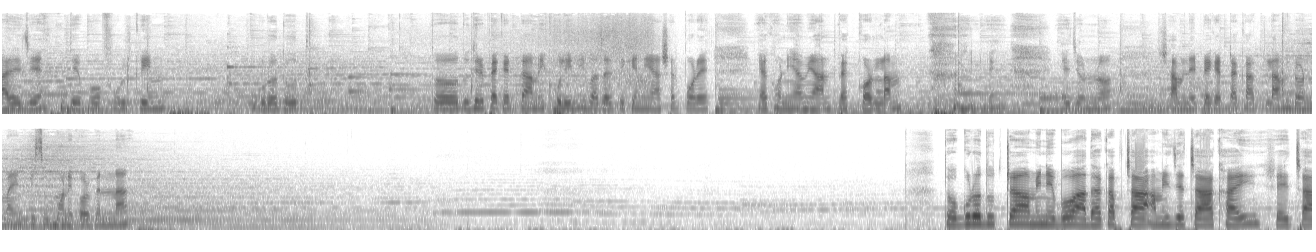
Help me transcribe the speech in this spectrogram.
আর এই যে দেব ফুল ক্রিম, গুঁড়ো দুধ। তো দুধের প্যাকেটটা আমি খুলিনি, বাজার থেকে নিয়ে আসার পরে এখনই আমি আনপ্যাক করলাম। এই জন্য সামনে প্যাকেটটা কাটলাম। ডোন্ট মাইন্ড কিছু মনে করবেন না। তো গুঁড়ো দুধটা আমি নেব, আধা কাপ চা, আমি যে চা খাই সেই চা,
